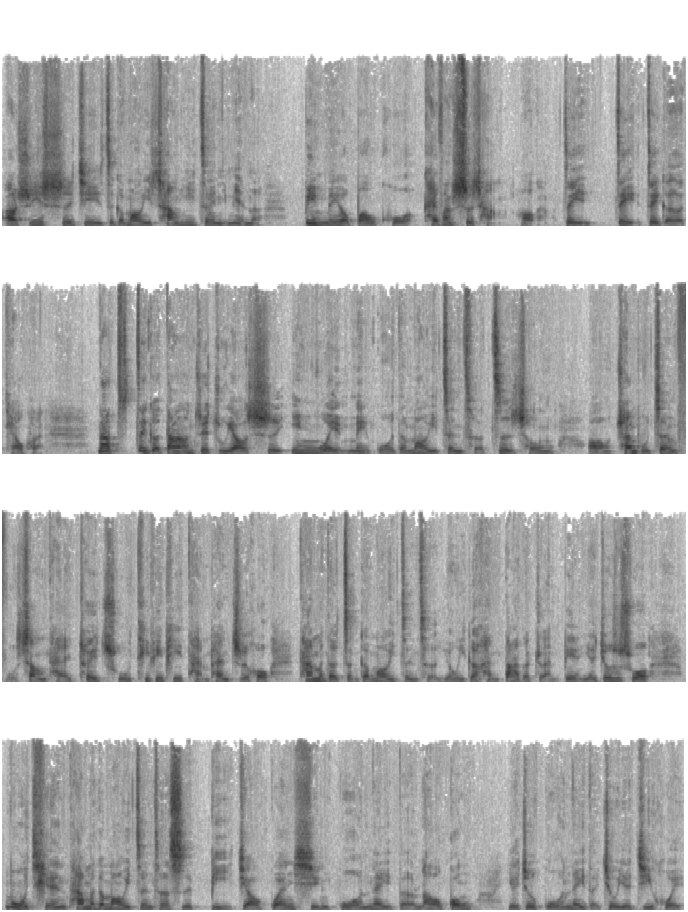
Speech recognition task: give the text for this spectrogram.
二十一世纪这个贸易倡议这里面呢，并没有包括开放市场，好，这这这个条款。那这个当然最主要是因为美国的贸易政策，自从哦川普政府上台退出 TPP 谈判之后，他们的整个贸易政策有一个很大的转变。也就是说，目前他们的贸易政策是比较关心国内的劳工。也就是国内的就业机会，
